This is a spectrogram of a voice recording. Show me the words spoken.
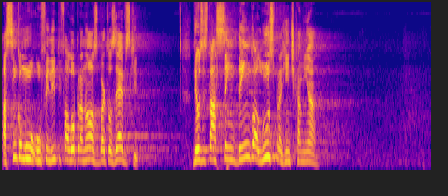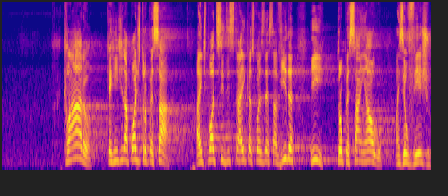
assim como o Felipe falou para nós, Bartoszewski, Deus está acendendo a luz para a gente caminhar. Claro que a gente ainda pode tropeçar, a gente pode se distrair com as coisas dessa vida e tropeçar em algo, mas eu vejo,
